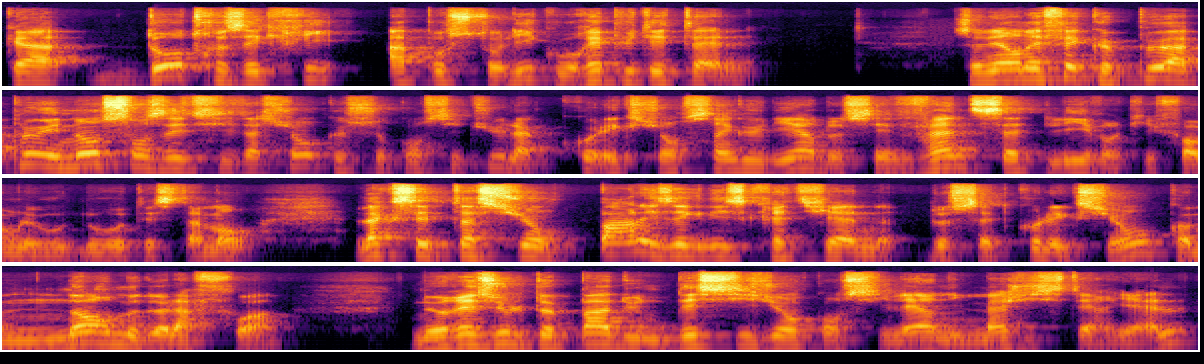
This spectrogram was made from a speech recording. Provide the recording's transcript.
qu'à d'autres écrits apostoliques ou réputés tels. Ce n'est en effet que peu à peu et non sans hésitation que se constitue la collection singulière de ces 27 livres qui forment le Nouveau Testament. L'acceptation par les églises chrétiennes de cette collection comme norme de la foi ne résulte pas d'une décision conciliaire ni magistérielle,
